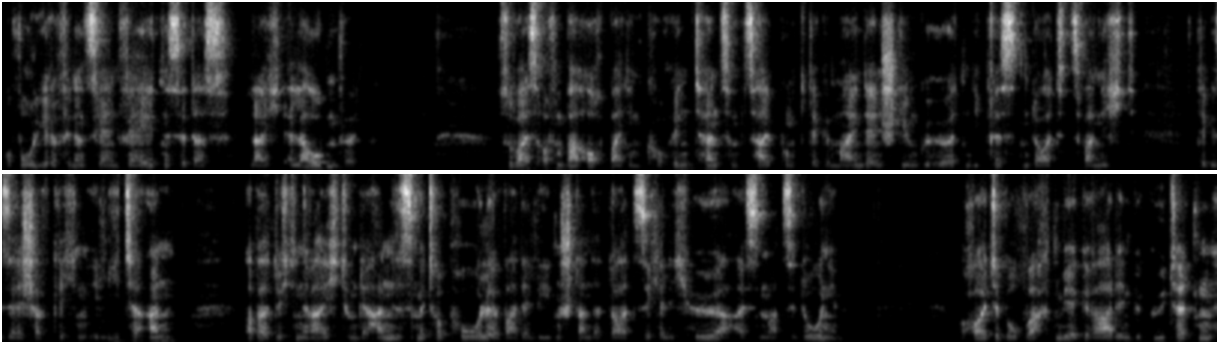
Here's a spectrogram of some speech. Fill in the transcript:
obwohl ihre finanziellen Verhältnisse das leicht erlauben würden. So war es offenbar auch bei den Korinthern zum Zeitpunkt der Gemeindeentstehung gehörten die Christen dort zwar nicht der gesellschaftlichen Elite an, aber durch den Reichtum der Handelsmetropole war der Lebensstandard dort sicherlich höher als in Mazedonien. Auch heute beobachten wir gerade in begüterten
